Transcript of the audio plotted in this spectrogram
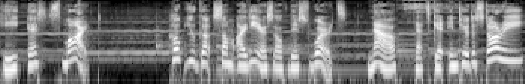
he is smart. Hope you got some ideas of these words. Now, let's get into the story.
